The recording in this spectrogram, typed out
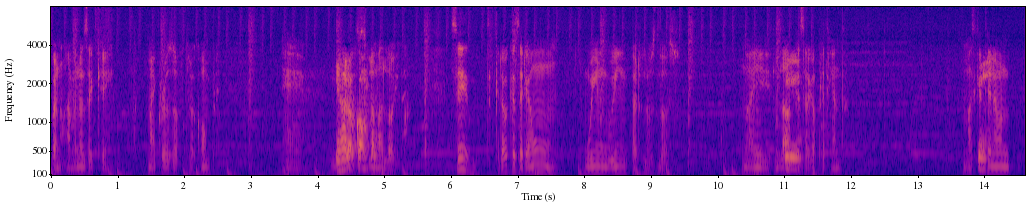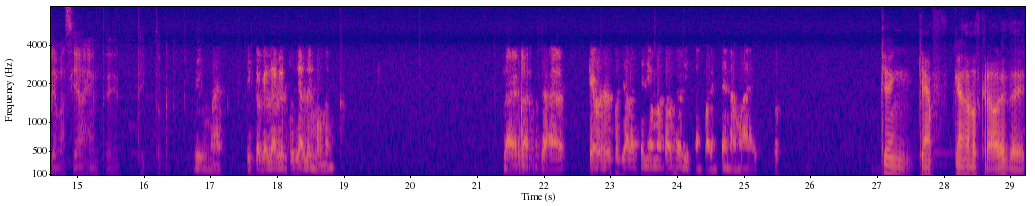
bueno, a menos de que Microsoft lo compre. Eh, Dijo, lo es compro. lo más lógico. Sí, creo que sería un win-win para los dos. No hay lado Sí. que salga perdiendo. Más que Sí. tiene un, demasiada gente TikTok. Sí, más. TikTok es la red social del momento. La verdad, o sea, ¿qué red social ha tenido más auge ahorita en cuarentena? Más de TikTok. ¿Quién, quién, ¿Quiénes son los creadores de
